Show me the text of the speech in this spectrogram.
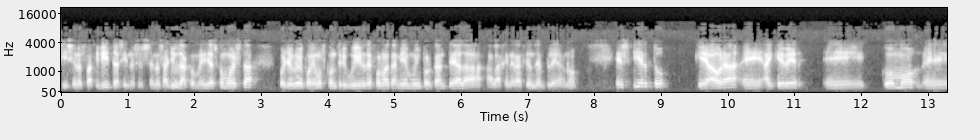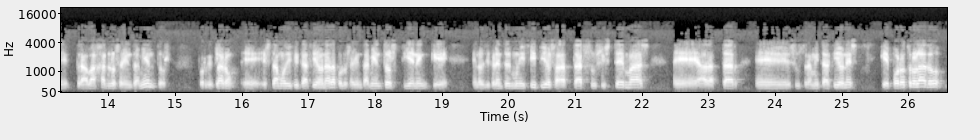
si se nos facilita, si se nos ayuda con medidas como esta, pues yo creo que podemos contribuir de forma también muy importante a la, generación de empleo. ¿no? Es cierto que ahora eh, hay que ver cómo eh, trabajan los ayuntamientos. Porque, claro, eh, esta modificación, ahora, por los ayuntamientos tienen que, en los diferentes municipios, adaptar sus sistemas, eh, adaptar sus tramitaciones, que, por otro lado,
